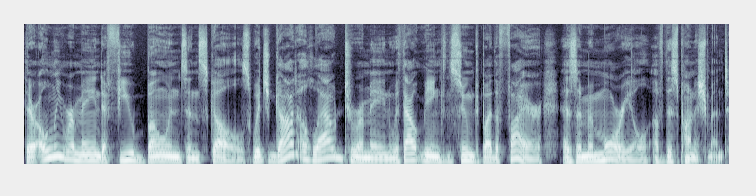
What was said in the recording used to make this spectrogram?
There only remained a few bones and skulls, which God allowed to remain without being consumed by the fire, as a memorial of this punishment.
